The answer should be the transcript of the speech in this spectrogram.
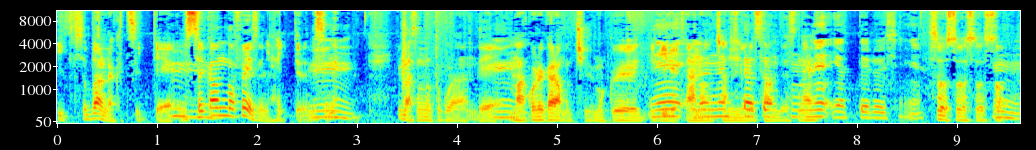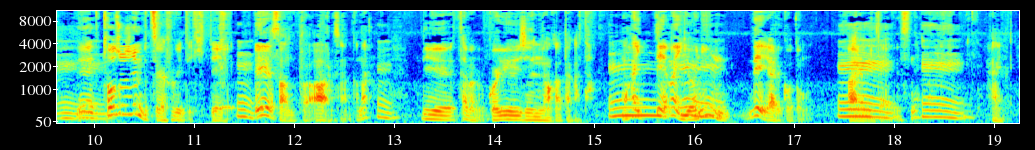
一段落ついて、うん。うんセカンドフェーズに入ってるんですよね、今そんなところなんで、うん。まあ、これからも注目できる、ねあいろんなのチャンネルさんですね。企画もやってるしね。そうそうそうそう,、うんうんうん。で登場人物が増えてきて、うん。A さんと R さんかな、っうん。ていう多分ご友人の方々も入って、うん。まあ、4人でやることもあるみたいですね、ねはいうん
